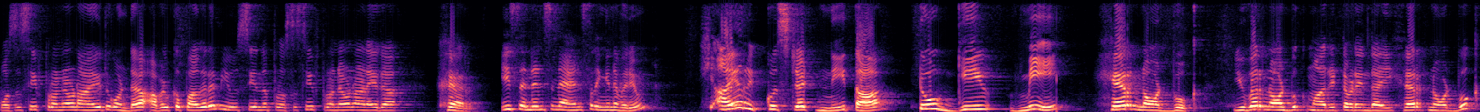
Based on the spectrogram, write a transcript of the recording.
പൊസസീവ് പ്രൊനൗൺ ആയതുകൊണ്ട് അവൾക്ക് പകരം യൂസ് ചെയ്യുന്ന പൊസസീവ് പ്രൊനൗൺ ആണ് ഏത്? ഹെർ ഈ സെന്റൻസിന്റെ ആൻസർ ഇങ്ങനെ വരും. I requested Neetha to give me her notebook your notebook മാറിയിട്ട് അവിടെ എന്തായി? ഹെർ നോട്ട്ബുക്ക്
